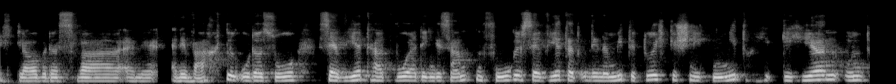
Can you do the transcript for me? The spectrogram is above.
ich glaube, das war eine, eine Wachtel oder so, serviert hat, wo er den gesamten Vogel serviert hat und in der Mitte durchgeschnitten mit Gehirn und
